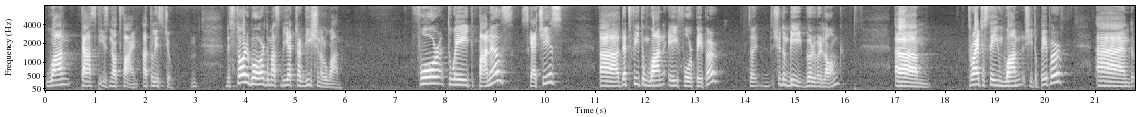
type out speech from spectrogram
One task is not fine, at least two. Hmm? The storyboard must be a traditional one. Four to eight panels, sketches, uh, that fit on one A4 paper. So it shouldn't be very, very long. Um, try to stay in one sheet of paper and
